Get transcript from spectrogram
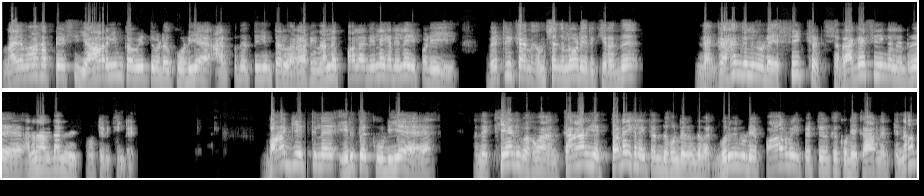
நயமாக பேசி யாரையும் கவிழ்த்து விடக்கூடிய அற்புதத்தையும் தருவார். ஆகையினால பல நிலைகளிலே இப்படி வெற்றிக்கான அம்சங்களோடு இருக்கிறது. இந்த கிரகங்களினுடைய சீக்ரெட்ஸ் ரகசியங்கள் என்று அதனால்தான் இதை போட்டிருக்கின்றேன். பாக்கியத்துல இருக்கக்கூடிய அந்த கேது பகவான் காரிய தடைகளை தந்து கொண்டிருந்தவர். குருவினுடைய பார்வை பெற்று இருக்கக்கூடிய காரணத்தினால்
